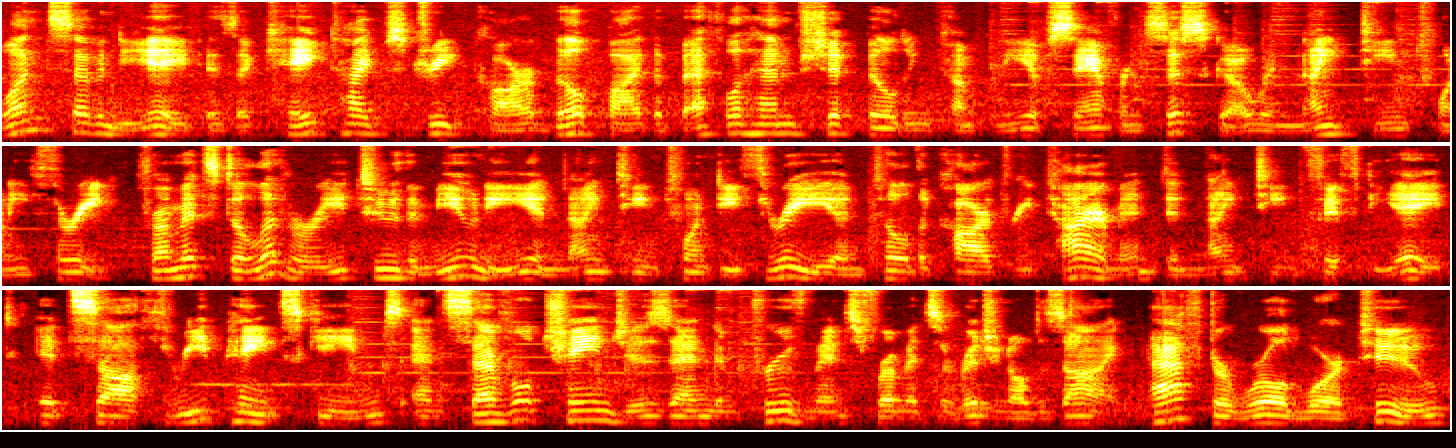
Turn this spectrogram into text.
178 is a K-type streetcar built by the Bethlehem Shipbuilding Company of San Francisco in 1923. From its delivery to the Muni in 1923 until the car's retirement in 1958, it saw three paint schemes and several changes and improvements from its original design. After World War II,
